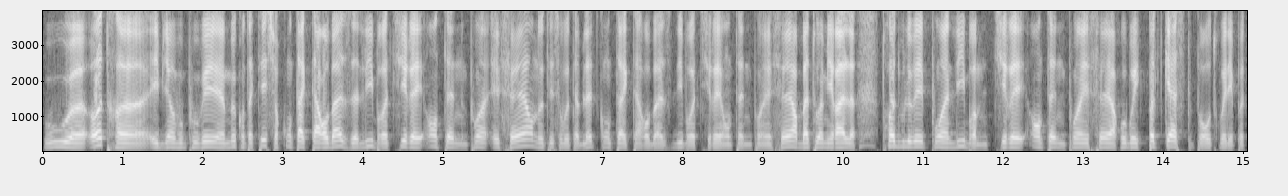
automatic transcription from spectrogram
ou euh, autre. eh bien vous pouvez me contacter sur contact-libre-antenne.fr. Notez sur vos tablettes contact-libre-antenne.fr. Bateau amiral www.libre-antenne.fr. Rubrique podcast pour retrouver les podcasts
